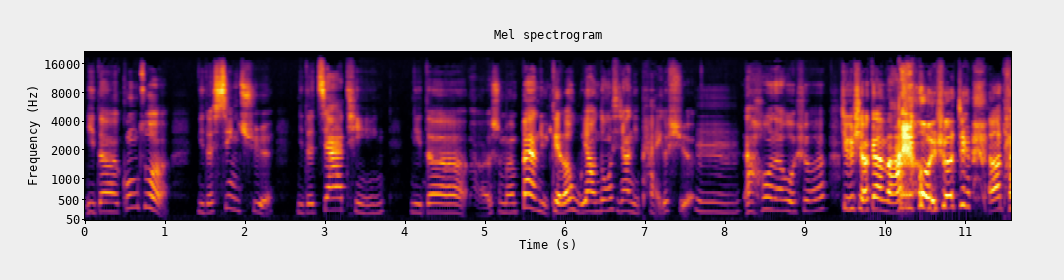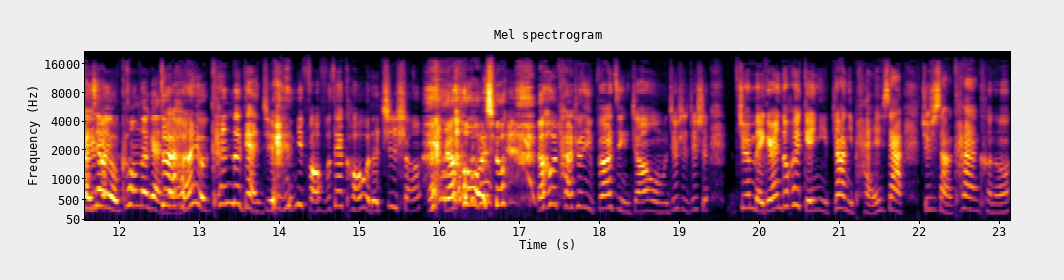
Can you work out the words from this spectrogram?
你的工作、你的兴趣、你的家庭。”你的呃什么伴侣给了五样东西让你排个序，嗯，然后呢，我说这个是要干嘛？然后我说这个，然后他好像有坑的感觉，对，好像有坑的感觉，你仿佛在考我的智商。然后我就，然后他说你不要紧张，我们就是就是就是每个人都会给你让你排一下，就是想看可能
